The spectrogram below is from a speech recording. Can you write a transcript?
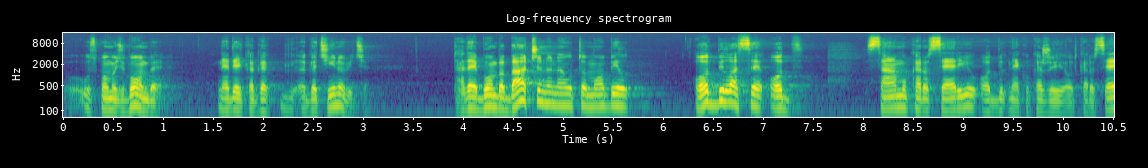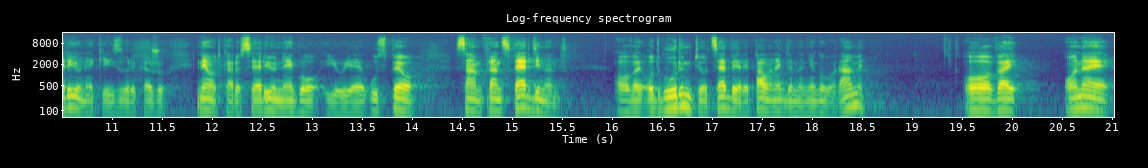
uz pomoć bombe Nedeljka Gaćinovića, tada je bomba bačena na automobil, odbila se od samu karoseriju, neko kaže i od karoseriju, neki izvori kažu ne od karoseriju, nego ju je uspeo sam Franz Ferdinand ovaj, odgurnuti od sebe jer je pala negde na njegovo rame. Ovaj, ona je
